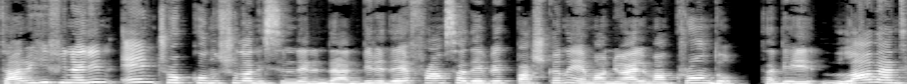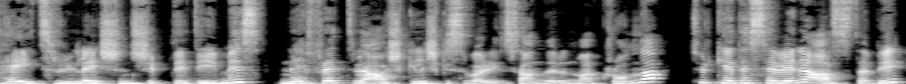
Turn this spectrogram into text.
Tarihi finalin en çok konuşulan isimlerinden biri de Fransa Devlet Başkanı Emmanuel Macron'du. Tabii love and hate relationship dediğimiz nefret ve aşk ilişkisi var insanların Macron'la. Türkiye'de seveni az tabii.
